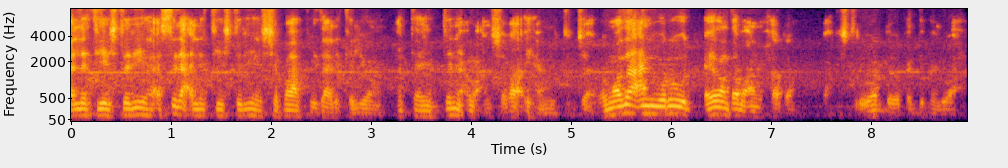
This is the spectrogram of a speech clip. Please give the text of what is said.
التي يشتريها السلع التي يشتريها الشباب في ذلك اليوم حتى يمتنعوا عن شرائها من التجار. وموضوع عن الورود؟ أيضا طبعا محرم. راح يشتري ورده ويقدمها لواحد.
